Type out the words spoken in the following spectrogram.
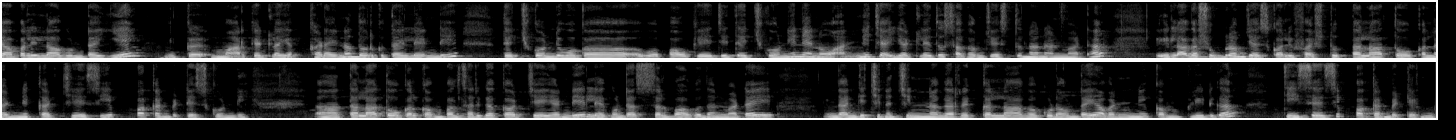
చేపలు ఇలాగుంటాయి ఇక్కడ మార్కెట్లో ఎక్కడైనా దొరుకుతాయి లేండి తెచ్చుకోండి ఒక పావు కేజీ తెచ్చుకొని నేను అన్నీ చెయ్యట్లేదు. సగం చేస్తున్నాను అనమాట ఇలాగ శుభ్రం చేసుకోవాలి. ఫస్ట్ తల తోకలన్నీ కట్ చేసి పక్కన పెట్టేసుకోండి. తల తోకలు కంపల్సరిగా కట్ చేయండి. లేకుంటే అస్సలు బాగోదనమాట దానికి చిన్న చిన్నగా రెక్కల్లాగా కూడా ఉంటాయి. అవన్నీ కంప్లీట్గా తీసేసి పక్కన పెట్టండి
